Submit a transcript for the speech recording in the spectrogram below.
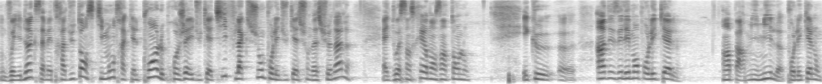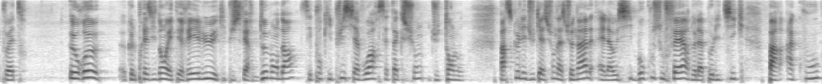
vous voyez bien que ça mettra du temps, ce qui montre à quel point le projet éducatif, l'action pour l'éducation nationale, elle doit s'inscrire dans un temps long. Et que euh, un des éléments pour lesquels, un parmi mille, pour lesquels on peut être heureux que le président ait été réélu et qu'il puisse faire deux mandats, c'est pour qu'il puisse y avoir cette action du temps long. Parce que l'éducation nationale, elle a aussi beaucoup souffert de la politique par à-coup,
